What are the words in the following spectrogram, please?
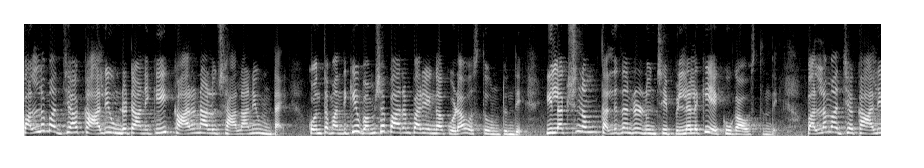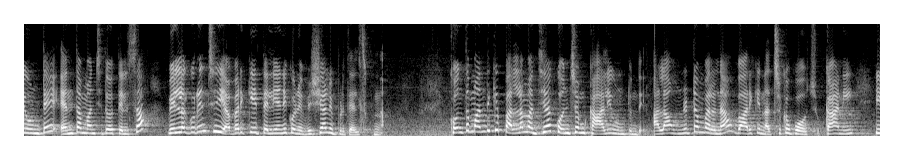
పళ్ళ మధ్య ఖాళీ ఉండటానికి కారణాలు చాలానే ఉంటాయి. కొంతమందికి వంశపారంపర్యంగా కూడా వస్తూ ఉంటుంది. ఈ లక్షణం తల్లిదండ్రుల నుంచి పిల్లలకి ఎక్కువగా వస్తుంది. పళ్ళ మధ్య ఖాళీ ఉంటే ఎంత మంచిదో తెలుసా? వీళ్ళ గురించి ఎవరికీ తెలియని కొన్ని విషయాలు ఇప్పుడు తెలుసుకుందాం. కొంతమందికి పళ్ళ మధ్య కొంచెం ఖాళీ ఉంటుంది. అలా ఉండటం వలన వారికి నచ్చకపోవచ్చు. కానీ ఈ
